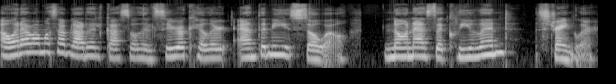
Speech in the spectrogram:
Ahora vamos a hablar del caso del serial killer Anthony Sowell, known as the Cleveland Strangler.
